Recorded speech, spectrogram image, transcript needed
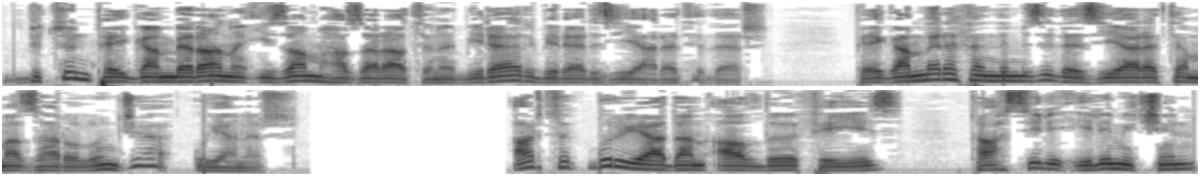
Bütün peygamberanı izam hazaratını birer birer ziyaret eder. Peygamber Efendimiz'i de ziyarete mazhar olunca uyanır. Artık bu rüyadan aldığı feyiz, tahsili ilim için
